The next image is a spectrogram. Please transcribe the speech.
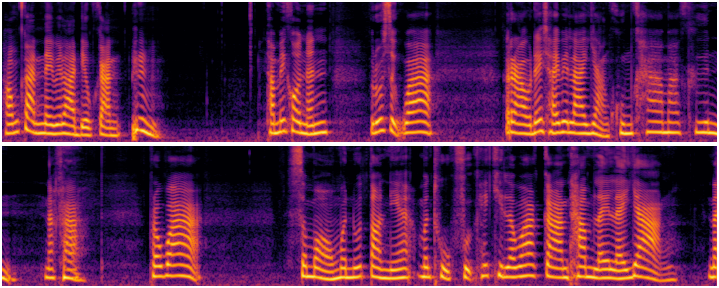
พร้อมกันในเวลาเดียวกันทำให้คนนั้นรู้สึกว่าเราได้ใช้เวลาอย่างคุ้มค่ามากขึ้นนะคะ เพราะว่า สมองมนุษย์ตอนเนี้ยมันถูกฝึกให้คิดแล้วว่าการทำหลาย ๆ อย่าง ใน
